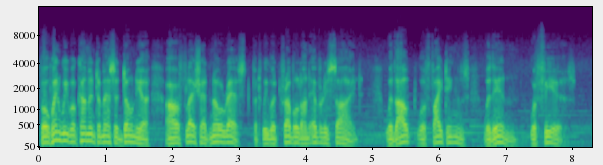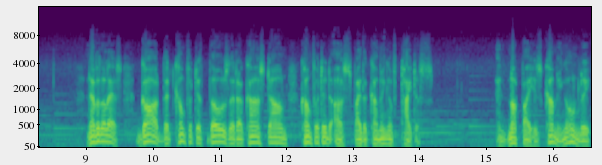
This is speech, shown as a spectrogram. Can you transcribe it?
For when we were come into Macedonia, our flesh had no rest, but we were troubled on every side. Without were fightings, within were fears. Nevertheless, God that comforteth those that are cast down comforted us by the coming of Titus. And not by his coming only,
